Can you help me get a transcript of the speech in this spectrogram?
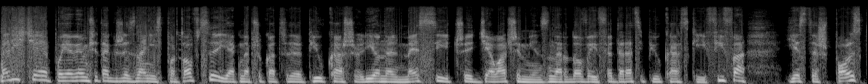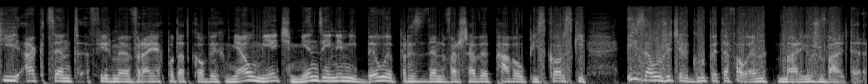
Na liście pojawiają się także znani sportowcy, jak na przykład e, piłkarz Lionel Messi czy działacze Międzynarodowej Federacji Piłkarskiej FIFA. Jest też polski akcent. Firmę w rajach podatkowych miał mieć m.in. były prezydent Warszawy Paweł Piskorski i założyciel grupy TVN Mariusz Walter.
